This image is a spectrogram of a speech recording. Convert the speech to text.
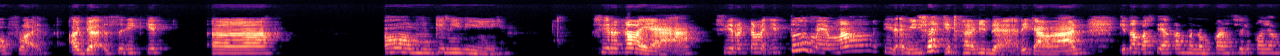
offline agak sedikit uh, oh mungkin ini circle ya circle itu memang tidak bisa kita hindari kawan kita pasti akan menemukan circle yang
